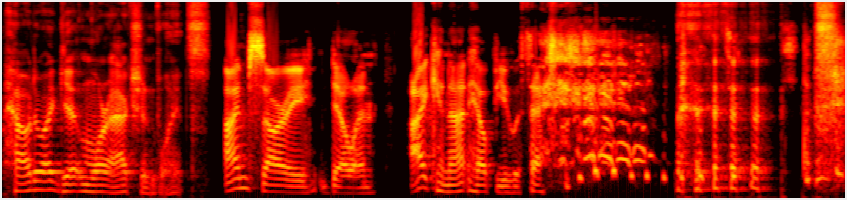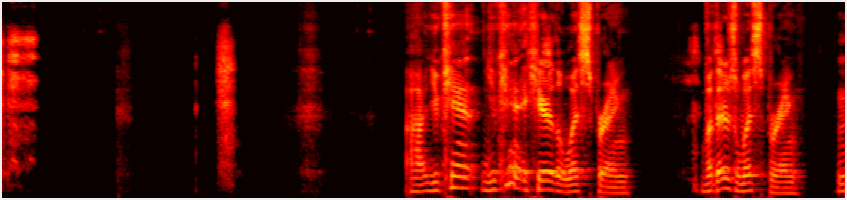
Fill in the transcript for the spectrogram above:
How do I get more action points? I'm sorry, Dylan. I cannot help you with that. Uh, you can't you can't hear the whispering, but there's whispering.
